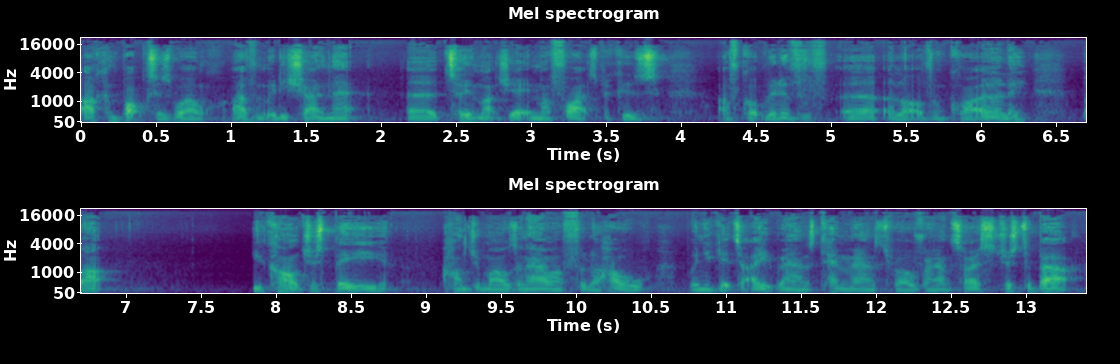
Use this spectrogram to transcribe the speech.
I can box as well. I haven't really shown that uh, too much yet in my fights because I've got rid of uh, a lot of them quite early. But you can't just be 100 miles an hour for the whole when you get to eight rounds, 10 rounds, 12 rounds. So it's just about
